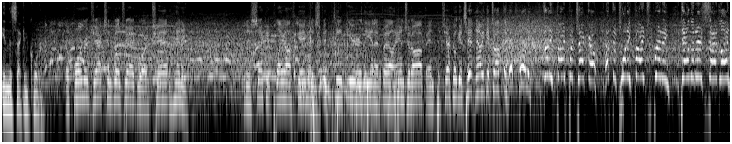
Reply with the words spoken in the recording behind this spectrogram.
in the second quarter. The former Jacksonville Jaguar, Chad Henne, in his second playoff game in his 15th year in the NFL. Hands it off, and Pacheco gets hit. Now he gets off the hit 40. 35 Pacheco at the 25, sprinting down the near sideline.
